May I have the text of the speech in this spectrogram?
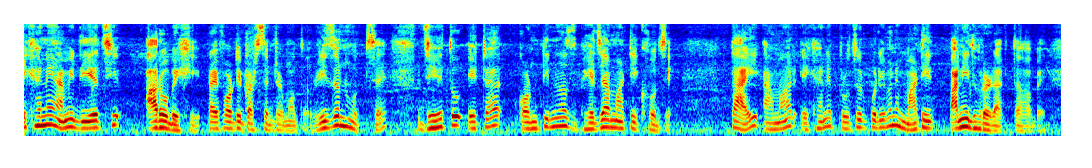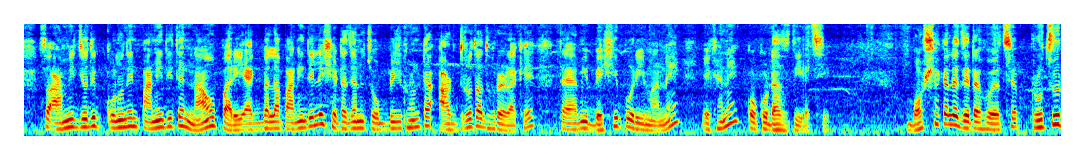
এখানে আমি দিয়েছি আরও বেশি, প্রায় ফর্টি পার্সেন্টের মতো। রিজন হচ্ছে, যেহেতু এটা কন্টিনিউয়াস ভেজা মাটি খোঁজে তাই আমার এখানে প্রচুর পরিমাণে মাটি, পানি ধরে রাখতে হবে। সো আমি যদি কোনোদিন পানি দিতে নাও পারি, একবেলা পানি দিলে সেটা যেন চব্বিশ ঘণ্টা আর্দ্রতা ধরে রাখে, তাই আমি বেশি পরিমাণে এখানে কোকোডাস দিয়েছি। বর্ষাকালে যেটা হয়েছে, প্রচুর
